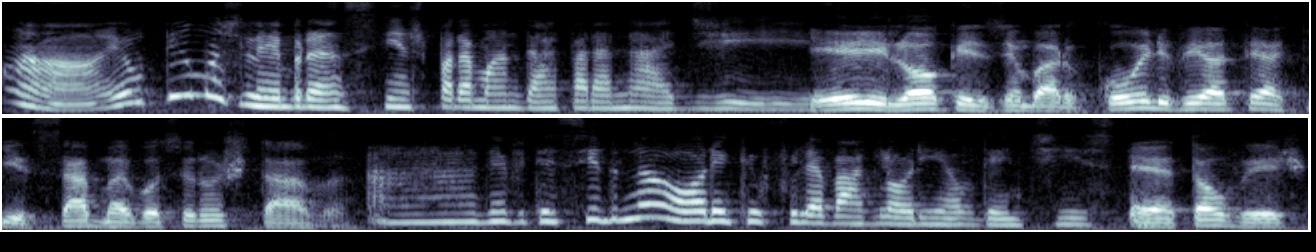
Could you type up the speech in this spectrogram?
Ah, eu tenho umas lembrancinhas para mandar para Nadir. Ele, logo que desembarcou, ele veio até aqui, sabe? Mas você não estava. Ah, deve ter sido na hora em que eu fui levar a Glorinha ao dentista. É, talvez.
